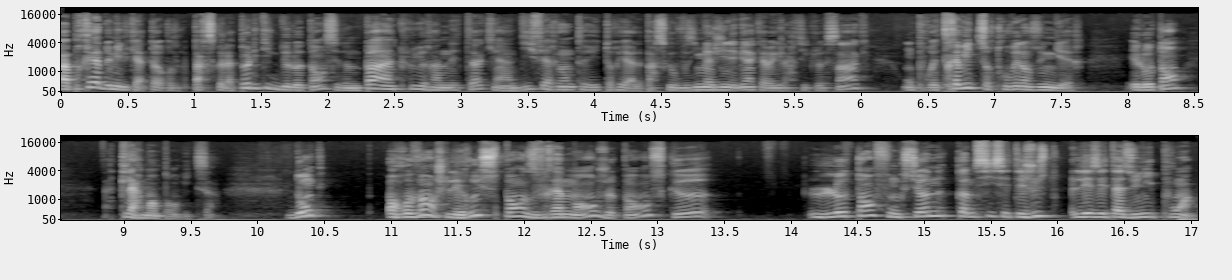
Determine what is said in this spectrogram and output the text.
après 2014, parce que la politique de l'OTAN, c'est de ne pas inclure un État qui a un différent territorial. Parce que vous imaginez bien qu'avec l'article 5, on pourrait très vite se retrouver dans une guerre. Et l'OTAN n'a clairement pas envie de ça. Donc, en revanche, les Russes pensent vraiment, je pense, que l'OTAN fonctionne comme si c'était juste les États-Unis, point.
